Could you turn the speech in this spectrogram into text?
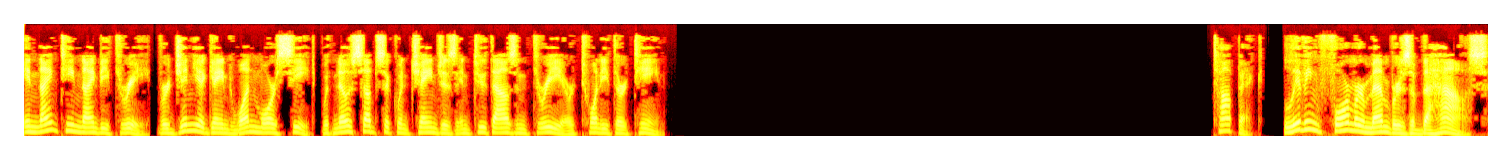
In 1993, Virginia gained one more seat, with no subsequent changes in 2003 or 2013. Living former members of the House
